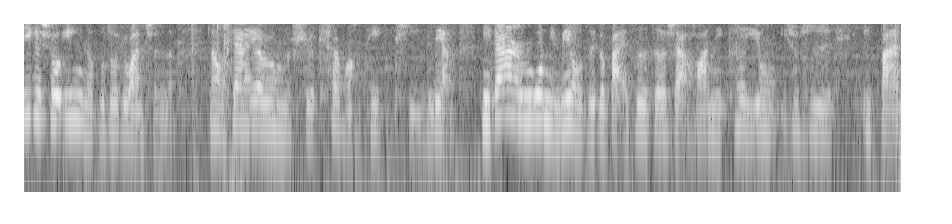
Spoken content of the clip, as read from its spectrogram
第一个修阴影的步骤就完成了。那我现在要用的是开网地提亮。你当然，如果你没有这个白色遮瑕的话，你可以用就是一般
